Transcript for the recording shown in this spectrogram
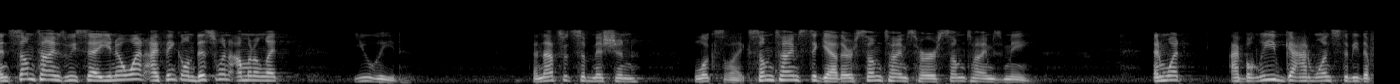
And sometimes we say, you know what? I think on this one, I'm going to let you lead. And that's what submission looks like. Sometimes together, sometimes her, sometimes me. And what I believe God wants to be the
